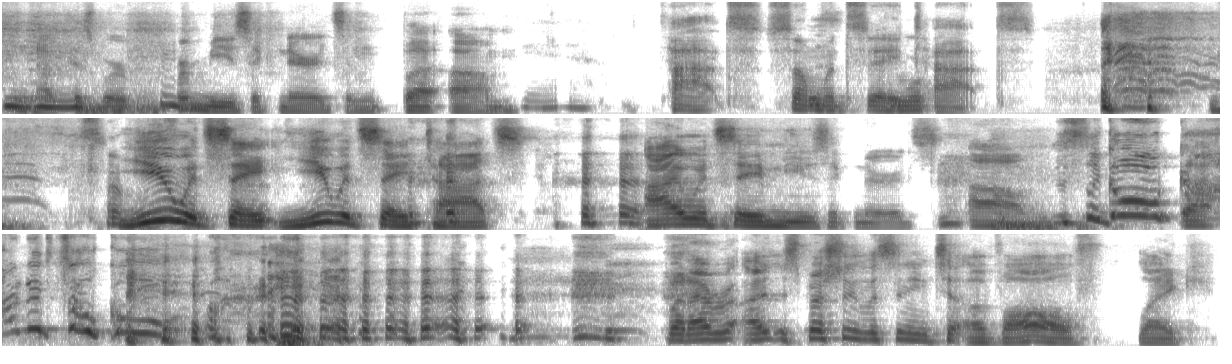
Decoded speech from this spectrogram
you know, because we're we're music nerds and but um, yeah. Tots. Some would say Well- tots. You would say you would say tots, I would say music nerds. Um, Just like, oh God, it's so cool. but I, I especially listening to evolve like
